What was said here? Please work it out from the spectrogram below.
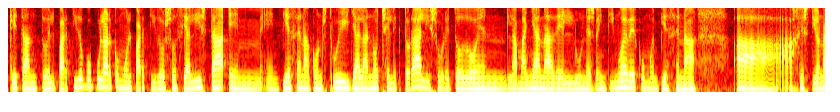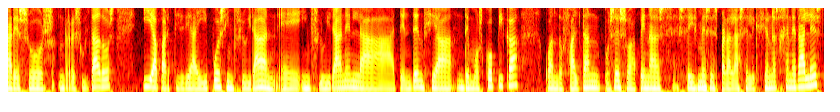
que tanto el Partido Popular como el Partido Socialista em, empiecen a construir ya la noche electoral y sobre todo en la mañana del lunes 29, como empiecen a, gestionar esos resultados. Y a partir de ahí pues influirán, eh, influirán en la tendencia demoscópica cuando faltan pues eso, apenas seis meses para las elecciones generales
